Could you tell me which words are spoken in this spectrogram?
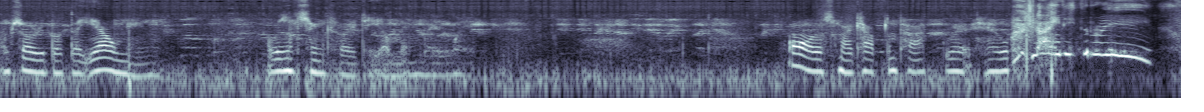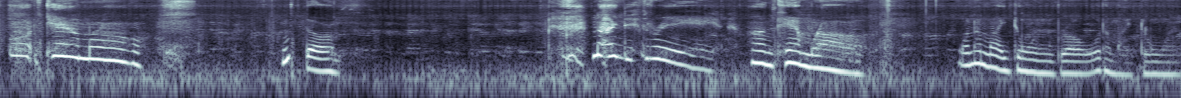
I'm sorry about that Yao Ming. I wasn't saying sorry to Yao Ming, by the way. Oh, that's my Captain Pack right here. 93! On camera! What the? 93! On camera! What am I doing, bro? What am I doing?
